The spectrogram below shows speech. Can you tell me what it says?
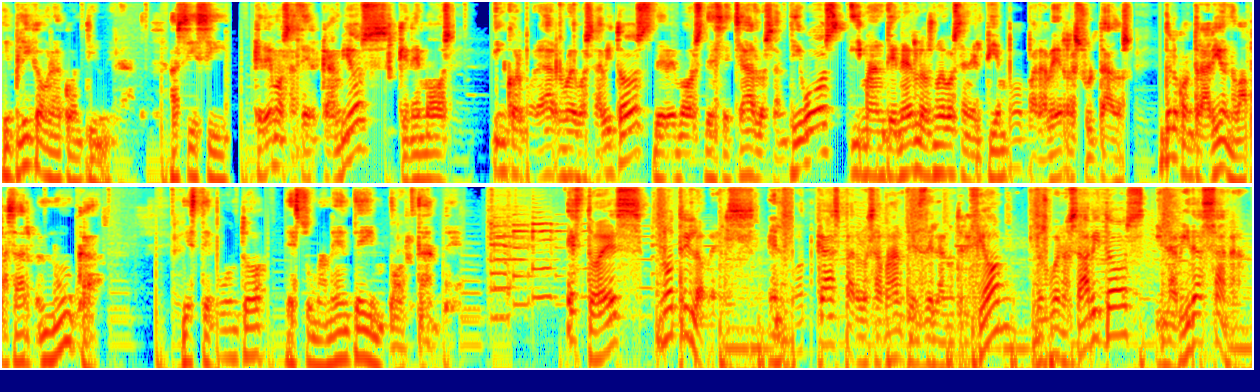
implica una continuidad. Así si queremos hacer cambios, queremos incorporar nuevos hábitos, debemos desechar los antiguos y mantener los nuevos en el tiempo para ver resultados. De lo contrario, no va a pasar nunca. Y este punto es sumamente importante. Esto es NutriLovers, el podcast para los amantes de la nutrición, los buenos hábitos y la vida sana.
